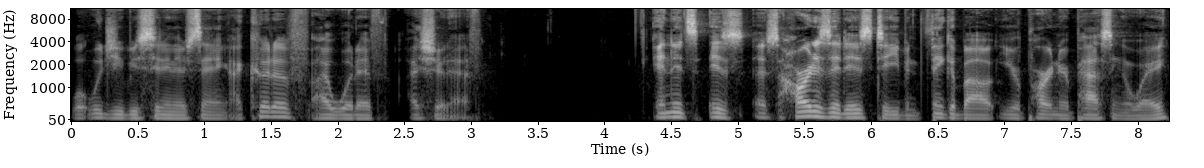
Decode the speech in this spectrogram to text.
What would you be sitting there saying? I could have, I would have, I should have. And it's as, as hard as it is to even think about your partner passing away.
